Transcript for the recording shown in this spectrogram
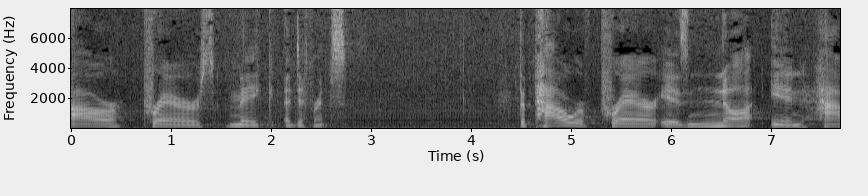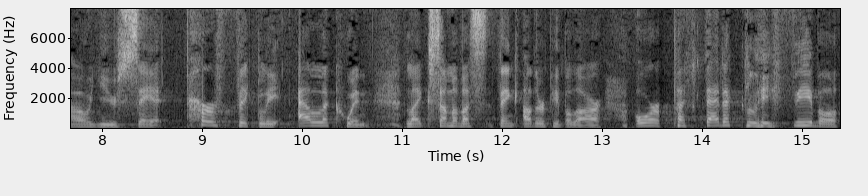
our prayers make a difference. The power of prayer is not in how you say it, perfectly eloquent like some of us think other people are, or pathetically feeble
